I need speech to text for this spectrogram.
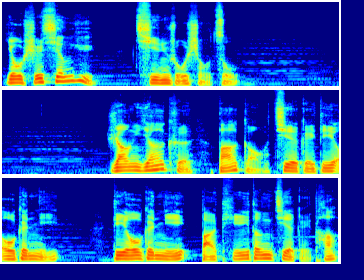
有时相遇，亲如手足。让雅克把镐借给迪欧根尼，迪欧根尼把提灯借给他。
